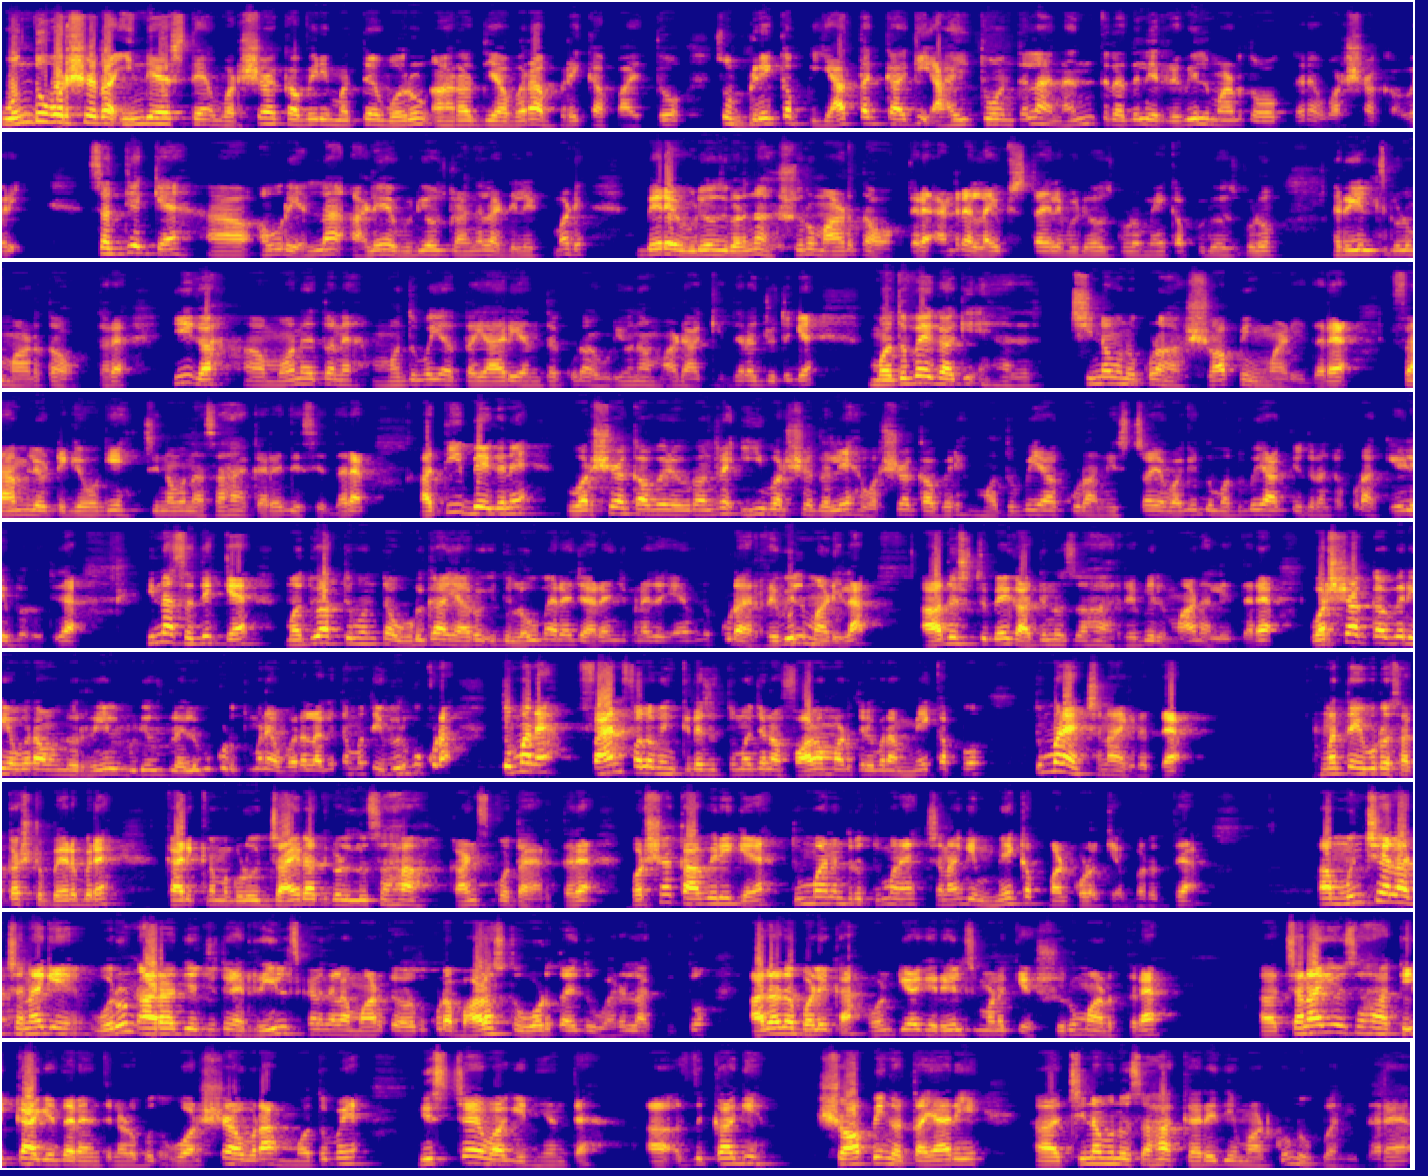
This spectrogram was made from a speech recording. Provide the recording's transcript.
ಒಂದು ವರ್ಷದ ಹಿಂದೆ ಅಷ್ಟೇ ವರ್ಷ ಕಾವೇರಿ ಮತ್ತೆ ವರುಣ್ ಆರಾಧ್ಯ ಅವರ ಬ್ರೇಕಪ್ ಆಯಿತು. ಸೊ ಬ್ರೇಕಪ್ ಯಾತಕ್ಕಾಗಿ ಆಯಿತು ಅಂತೆಲ್ಲ ನಂತರದಲ್ಲಿ ರಿವೀಲ್ ಮಾಡ್ತಾ ಹೋಗ್ತಾರೆ ವರ್ಷ ಕಾವೇರಿ ಸದ್ಯಕ್ಕೆ ಅವರು ಎಲ್ಲ ಹಳೆಯ ವಿಡಿಯೋಸ್ಗಳನ್ನೆಲ್ಲ ಡಿಲೀಟ್ ಮಾಡಿ ಬೇರೆ ವಿಡಿಯೋಸ್ಗಳನ್ನ ಶುರು ಮಾಡ್ತಾ ಹೋಗ್ತಾರೆ. ಅಂದ್ರೆ ಲೈಫ್ ಸ್ಟೈಲ್ ವಿಡಿಯೋಸ್ಗಳು ಮೇಕಪ್ ವಿಡಿಯೋಸ್ಗಳು ರೀಲ್ಸ್ಗಳು ಮಾಡ್ತಾ ಹೋಗ್ತಾರೆ. ಈಗ ಮೊನ್ನೆ ತಾನೆ ಮದುವೆಯ ತಯಾರಿ ಅಂತ ಕೂಡ ವಿಡಿಯೋನ ಮಾಡಿ ಹಾಕಿದ್ದಾರೆ. ಜೊತೆಗೆ ಮದುವೆಗಾಗಿ ಚಿನ್ನವನ್ನು ಕೂಡ ಶಾಪಿಂಗ್ ಮಾಡಿದ್ದಾರೆ. ಫ್ಯಾಮಿಲಿ ಒಟ್ಟಿಗೆ ಹೋಗಿ ಚಿನ್ನವನ್ನ ಸಹ ಖರೀದಿಸಿದ್ದಾರೆ. ಅತಿ ಬೇಗನೆ ವರ್ಷ ಕಾವೇರಿ ಅವರು ಅಂದ್ರೆ ಈ ವರ್ಷದಲ್ಲಿ ವರ್ಷ ಕಾವೇರಿ ಮದುವೆಯ ಕೂಡ ನಿಶ್ಚಯವಾಗಿದ್ದು ಮದುವೆ ಆಗ್ತಿದ್ರು ಅಂತ ಕೂಡ ಕೇಳಿ ಬರುತ್ತಿದೆ. ಇನ್ನ ಸದ್ಯಕ್ಕೆ ಮದುವೆ ಆಗ್ತಿರುವಂತ ಹುಡುಗ ಯಾರು? ಇದು ಲವ್ ಮ್ಯಾರೇಜ್ ಅರೇಂಜ್ ಮ್ಯಾರೇಜ್ ಏನು ಕೂಡ ರಿವೀಲ್ ಮಾಡಿಲ್ಲ. ಆದಷ್ಟು ಬೇಗ ಅದನ್ನು ಸಹ ರಿವೀಲ್ ಮಾಡಲಿದ್ದಾರೆ. ವರ್ಷ ಕಾವೇರಿ ಅವರ ಒಂದು ರೀಲ್ ವಿಡಿಯೋಸ್ಗಳು ಎಲ್ಲವೂ ಕೂಡ ತುಂಬಾನೇ ವೈರಲ್ ಆಗುತ್ತೆ ಮತ್ತೆ ಇವ್ರಿಗೂ ಕೂಡ ತುಂಬಾನೇ ಫ್ಯಾನ್ ಫಾಲೋವಿಂಗ್ ಕ್ರೇಜ್ ತುಂಬಾ ಜನ ಫಾಲೋ ಮಾಡ್ತಾರೆ ಇವರ ಮೇಕಪ್ ತುಂಬಾನೇ ಚೆನ್ನಾಗಿರುತ್ತೆ. ಮತ್ತೆ ಇವರು ಸಾಕಷ್ಟು ಬೇರೆ ಬೇರೆ ಕಾರ್ಯಕ್ರಮಗಳು ಜಾಹೀರಾತುಗಳಲ್ಲೂ ಸಹ ಕಾಣಿಸ್ಕೋತಾ ಇರ್ತಾರೆ. ವರ್ಷ ಕಾವೇರಿಗೆ ತುಂಬಾ ಅಂದ್ರೆ ತುಂಬಾ ಚೆನ್ನಾಗಿ ಮೇಕಪ್ ಮಾಡ್ಕೊಳ್ಳೋಕೆ ಬರುತ್ತೆ. ಆ ಮುಂಚೆ ಎಲ್ಲ ಚೆನ್ನಾಗಿ ವರುಣ್ ಆರಾಧ್ಯ ಜೊತೆ ರೀಲ್ಸ್ ಗಳನ್ನೆಲ್ಲ ಮಾಡ್ತಾ ಇರೋದು ಕೂಡ ಬಹಳಷ್ಟು ಓಡ್ತಾ ಇದ್ದು ವೈರಲ್ ಆಗ್ತಿತ್ತು. ಅದಾದ ಬಳಿಕ ಒಂಟಿಯಾಗಿ ರೀಲ್ಸ್ ಮಾಡೋಕ್ಕೆ ಶುರು ಮಾಡುತ್ತಾರೆ ಆ, ಚೆನ್ನಾಗಿಯೂ ಸಹ ಕ್ಲಿಕ್ ಆಗಿದ್ದಾರೆ ಅಂತ ಹೇಳ್ಬೋದು. ವರ್ಷ ಅವರ ಮದುವೆ ನಿಶ್ಚಯವಾಗಿದೆಯಂತೆ. ಅದಕ್ಕಾಗಿ ಶಾಪಿಂಗ್ ತಯಾರಿ ಚಿನ್ನವನ್ನು ಸಹ ಖರೀದಿ ಮಾಡಿಕೊಂಡು ಬಂದಿದ್ದಾರೆ.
